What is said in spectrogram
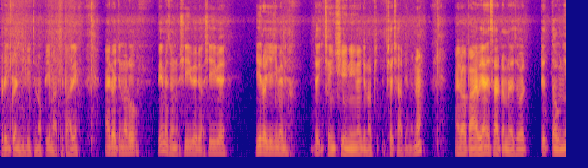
break အတွက်နီးလေးကျွန်တော်ပေးမှာဖြစ်ပါတယ်အဲ့တော့ကျွန်တော်တို့ပေးမယ်ဆိုရင်အရှိကြီးပဲဗျာအရှိကြီးပဲရေးတော့ရေးကြည့်မယ်ဗျာတိတ်အချိန်ရှည်နေနဲ့ကျွန်တော်ဖြတ်ချပြမယ်နော်အဲ့တော့ဘာဘယ်ကနေစတွက်မလဲဆိုတော့1 3ည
